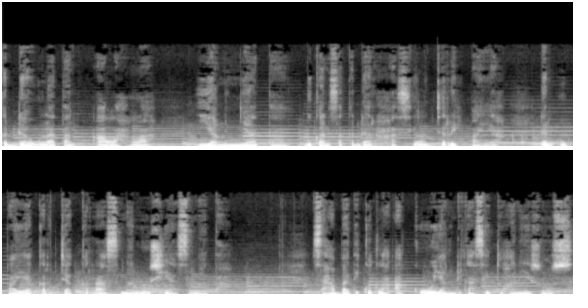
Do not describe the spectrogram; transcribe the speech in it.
kedaulatan Allah lah yang nyata bukan sekedar hasil jerih payah dan upaya kerja keras manusia semata. Sahabat, ikutlah aku yang dikasih Tuhan Yesus.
